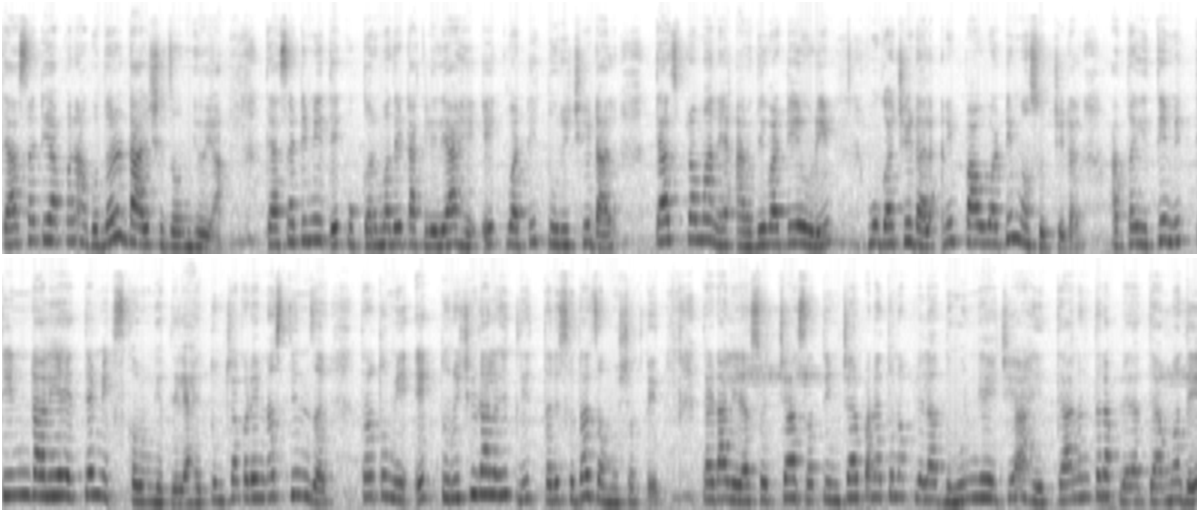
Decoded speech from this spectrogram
त्यासाठी आपण अगोदर डाळ शिजवून घेऊया. त्यासाठी मी इथे कुकरमध्ये टाकलेली आहे एक वाटी तुरीची डाळ. त्याचप्रमाणे अर्धी वाटी एवढी मुगाची डाळ आणि पाववाटी मसूरची डाळ आता इथे मी तीन डाळी आहेत त्या मिक्स करून घेतलेल्या आहेत. तुमच्याकडे नसतील जर तर तुम्ही एक तुरीची डाळ घेतली तरीसुद्धा जमू शकते. त्या डाळीला स्वच्छ असं तीन चार पाण्यातून आपल्याला धुवून घ्यायची आहे. त्यानंतर आपल्याला त्यामध्ये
